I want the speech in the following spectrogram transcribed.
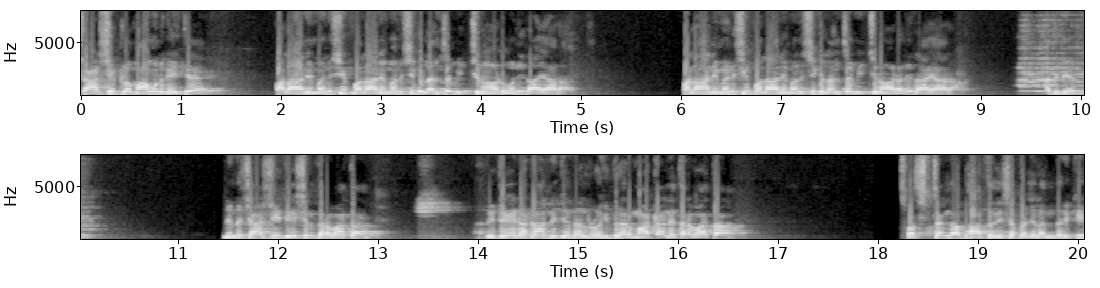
చార్జ్షీట్లో మామూలుగా అయితే ఫలాని మనిషి ఫలాని మనిషికి లంచం ఇచ్చినాడు అని రాయాల. ఫలాని మనిషి ఫలాని మనిషికి లంచం ఇచ్చినాడని రాయాల. అది లేదు. నిన్న చార్జ్షీట్ వేసిన తర్వాత రిటైర్డ్ అటార్నీ జనరల్ రోహిత్ గారు మాట్లాడిన తర్వాత స్పష్టంగా భారతదేశ ప్రజలందరికీ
